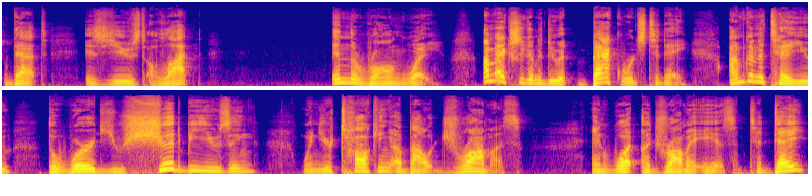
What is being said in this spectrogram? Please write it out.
that is used a lot in the wrong way. I'm actually going to do it backwards today. I'm going to tell you the word you should be using when you're talking about dramas and what a drama is. Today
